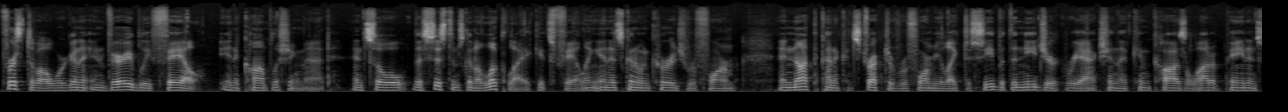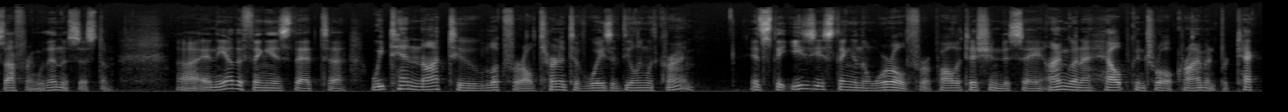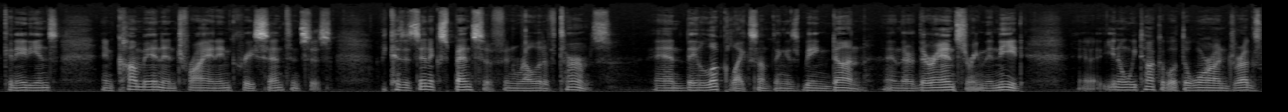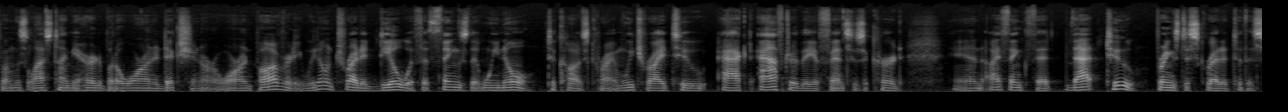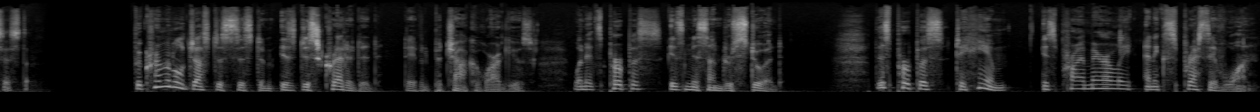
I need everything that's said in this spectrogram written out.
First of all, we're going to invariably fail in accomplishing that. And so the system's going to look like it's failing and it's going to encourage reform. And not the kind of constructive reform you like to see, but the knee jerk reaction that can cause a lot of pain and suffering within the system. Uh, and the other thing is that uh, we tend not to look for alternative ways of dealing with crime. It's the easiest thing in the world for a politician to say, I'm going to help control crime and protect Canadians and come in and try and increase sentences because it's inexpensive in relative terms. And they look like something is being done and they're, they're answering the need. Uh, you know, we talk about the war on drugs. When was the last time you heard about a war on addiction or a war on poverty? We don't try to deal with the things that we know to cause crime. We try to act after the offense has occurred. And I think that that too brings discredit to the system. The criminal justice system is discredited, David Paciocco argues, when its purpose is misunderstood. This purpose, to him, is primarily an expressive one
